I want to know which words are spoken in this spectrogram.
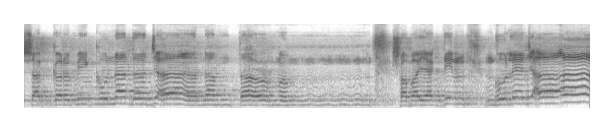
শীর্ষক কর্মী কুনাদ জানাম তাম সবাই একদিন ভুলে যায়।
